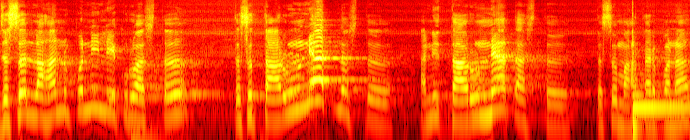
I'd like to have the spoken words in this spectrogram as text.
जसं लहानपणी लेकरू असतं तसं तारुण्यात नसतं आणि तारुण्यात असतं तसं म्हातारपणात.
